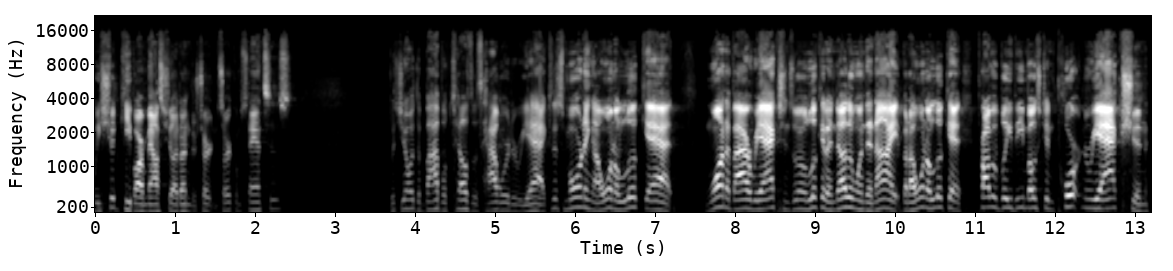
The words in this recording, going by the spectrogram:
we should keep our mouth shut under certain circumstances. But you know what? The Bible tells us how we're to react. This morning, I want to look at one of our reactions. We're going to look at another one tonight, but I want to look at probably the most important reaction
